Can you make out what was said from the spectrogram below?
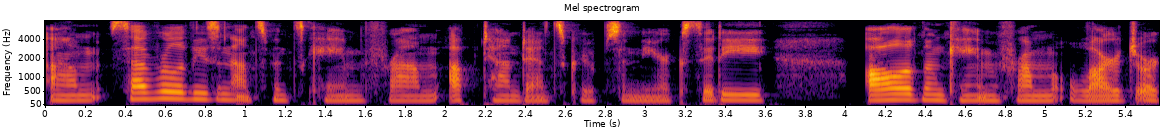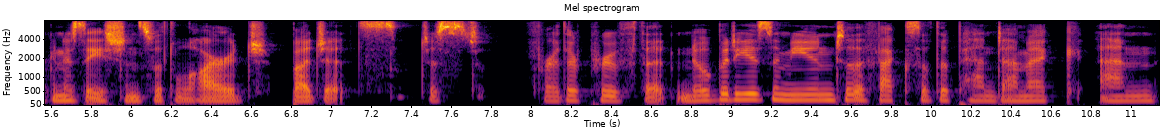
Um, several of these announcements came from uptown dance groups in New York City. All of them came from large organizations with large budgets. Just further proof that nobody is immune to the effects of the pandemic. And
